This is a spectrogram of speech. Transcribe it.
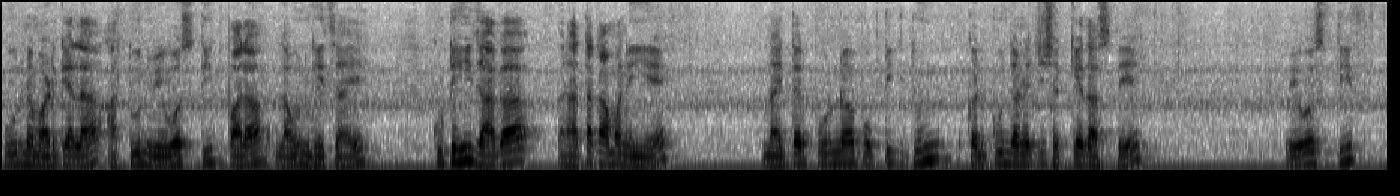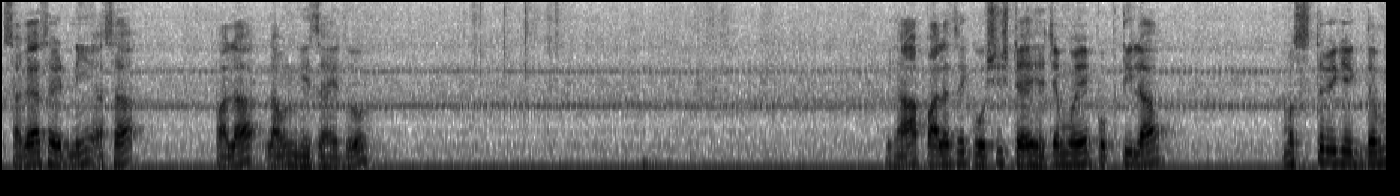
पूर्ण मडक्याला आतून व्यवस्थित पाला लावून घ्यायचा आहे. कुठेही जागा राहता कामा नाही आहे नाहीतर पूर्ण पोपटी तिथून कणपून जाण्याची शक्यता असते. व्यवस्थित सगळ्या साईडनी असा पाला लावून घ्यायचा आहे तो. ह्या पाल्याचं एक वैशिष्ट्य आहे ह्याच्यामुळे पोपटीला मस्तपैकी एकदम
